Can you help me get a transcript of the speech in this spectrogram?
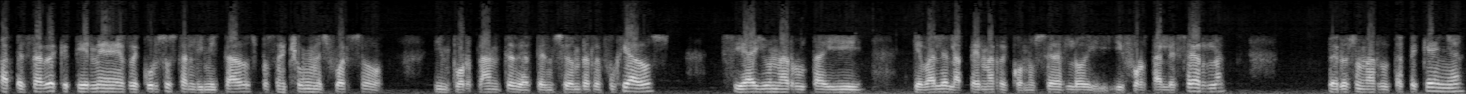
A pesar de que tiene recursos tan limitados pues ha hecho un esfuerzo importante de atención de refugiados. Si hay una ruta ahí que vale la pena reconocerlo y, y fortalecerla pero es una ruta pequeña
